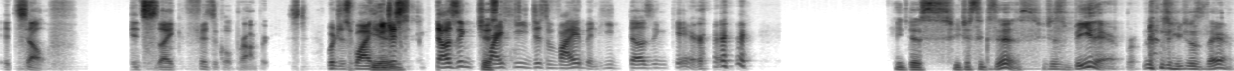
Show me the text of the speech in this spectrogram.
itself. It's like physical properties, which is why He he, is just doesn't. why he just vibing. He doesn't care. He just he just exists. He just be there. He's just there.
